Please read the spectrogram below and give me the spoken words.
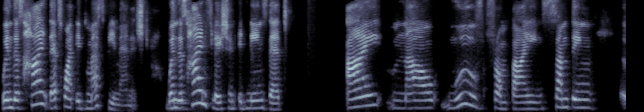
When there's high, that's why it must be managed. When there's high inflation, it means that I now move from buying something uh,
